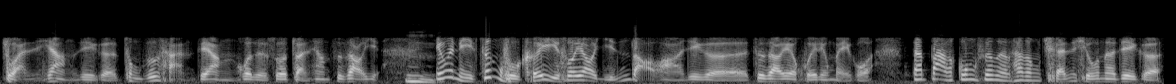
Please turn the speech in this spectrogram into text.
转向这个重资产这样，或者说转向制造业。嗯，因为你政府可以说要引导啊，这个制造业回流美国，但大的公司呢，它从全球呢这个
